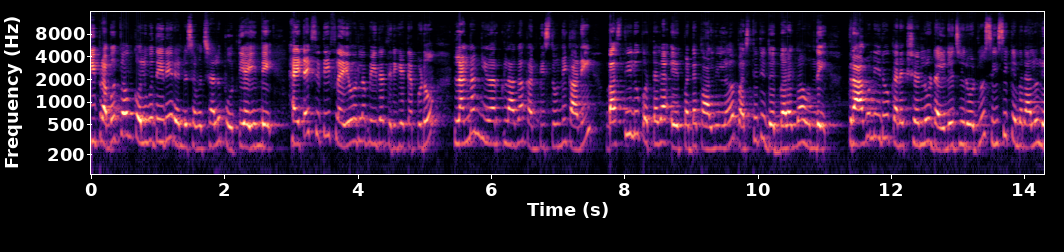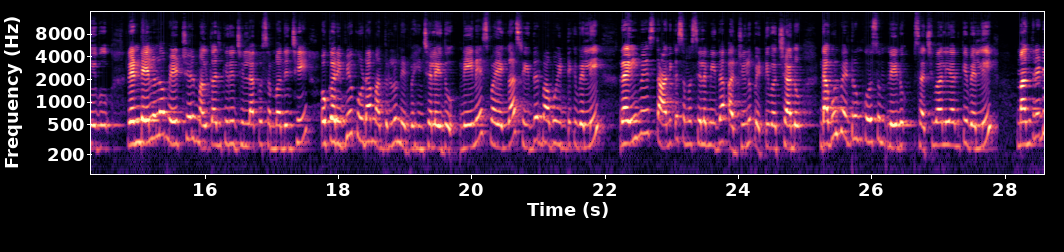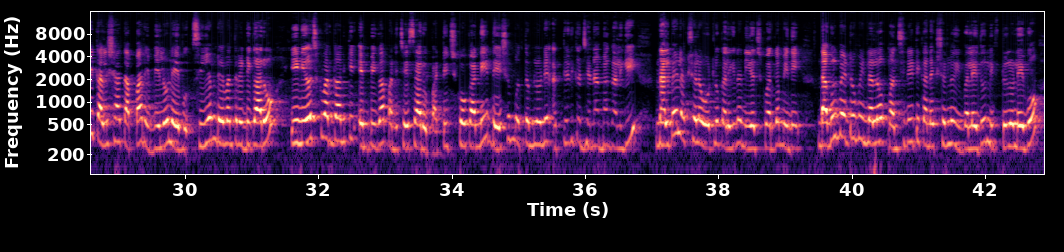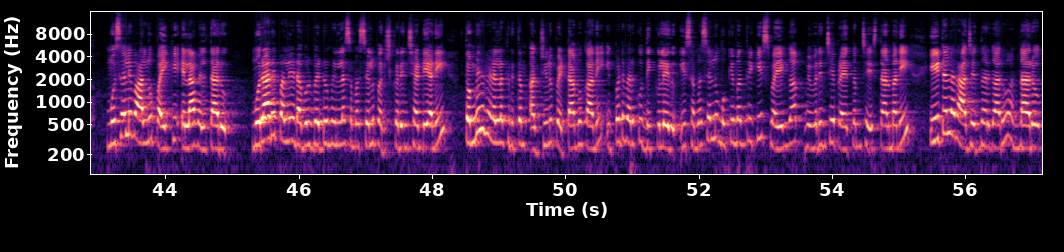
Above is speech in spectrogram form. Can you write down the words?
ఈ ప్రభుత్వం కొలువుదీరి రెండు సంవత్సరాలు పూర్తి అయింది. హైటెక్ సిటీ ఫ్లైఓవర్ల మీద తిరిగేటప్పుడు లండన్ న్యూయార్క్ లాగా కనిపిస్తుంది. కానీ బస్తీలు కొత్తగా ఏర్పడ్డ కాలనీలో పరిస్థితి దుర్భరంగా ఉంది. త్రాగునీరు కనెక్షన్లు డ్రైనేజీ రోడ్లు సీసీ కెమెరాలు లేవు. రెండేళ్ళలో మేడ్చల్ మల్కాజ్గిరి జిల్లాకు సంబంధించి ఒక రివ్యూ కూడా మంత్రులు నిర్వహించలేదు. నేనే స్వయంగా శ్రీధర్ బాబు ఇంటికి వెళ్ళి రైల్వే స్థానిక సమస్యల మీద అర్జీలు పెట్టి వచ్చాను. డబుల్ బెడ్రూమ్ కోసం నేను సచివాలయానికి వెళ్ళి మంత్రిని కలిశా తప్ప రివ్యూలు లేవు. సీఎం రేవంత్ రెడ్డి గారు ఈ నియోజకవర్గానికి ఎంపీగా పనిచేశారు. పట్టించుకోకండి. దేశం మొత్తంలోనే అత్యధిక జనాభా కలిగి నలభై లక్షల ఓట్లు కలిగిన నియోజకవర్గం ఇది. డబుల్ బెడ్రూమ్ ఇళ్ళలో మంచినీటి కనెక్షన్లు ఇవ్వలేదు లిఫ్టులు లేవు. ముసలి వాళ్ళు పైకి ఎలా వెళ్తారు? మురారేపల్లి డబుల్ బెడ్రూమ్ ఇళ్ళ సమస్యలు పరిష్కరించండి అని తొమ్మిది నెలల క్రితం అర్జీలు పెట్టాము కానీ ఇప్పటి వరకు దిక్కులేదు ఈ సమస్యలను ముఖ్యమంత్రికి స్వయంగా వివరించే ప్రయత్నం చేస్తామని ఈటెల రాజేందర్ గారు అన్నారు.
